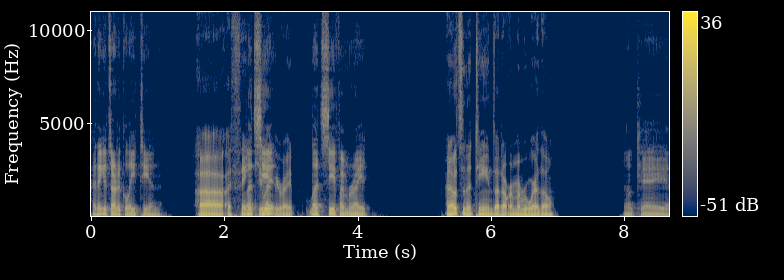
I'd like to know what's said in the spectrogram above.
I think it's Article 18. Uh, I think Let's you might it. be right. Let's see if I'm right. I know it's in the teens. I don't remember where though. Okay.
